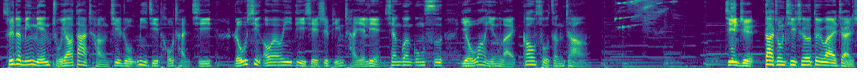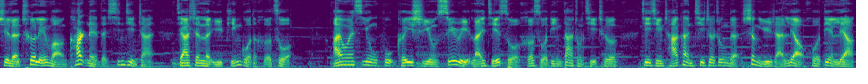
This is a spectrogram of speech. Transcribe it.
随着明年主要大厂进入密集投产期，柔性 OLED 显示屏产业链相关公司有望迎来高速增长。近日，大众汽车对外展示了车联网 CarNet 的新进展，加深了与苹果的合作。iOS 用户可以使用 Siri 来解锁和锁定大众汽车，进行查看汽车中的剩余燃料或电量，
